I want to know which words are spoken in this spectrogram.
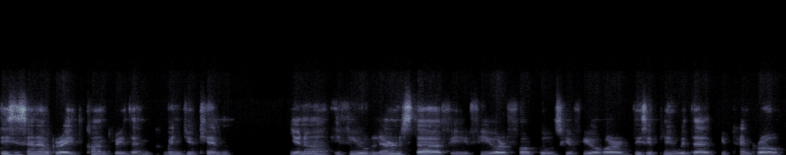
this is a great country. Then when you can, you know, if you learn stuff, if you are focused, if you are disciplined with that, you can grow.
